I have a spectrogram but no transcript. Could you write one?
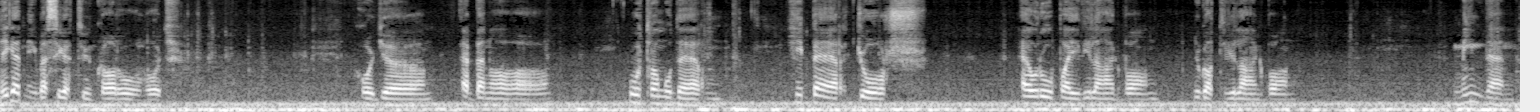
Régen még beszéltünk arról, hogy, hogy ebben a ultramodern, hipergyors európai világban, nyugati világban minden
